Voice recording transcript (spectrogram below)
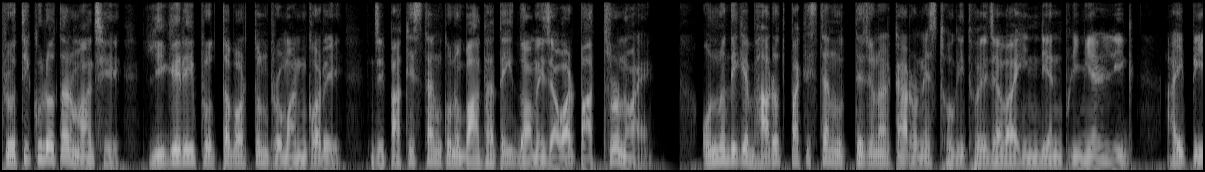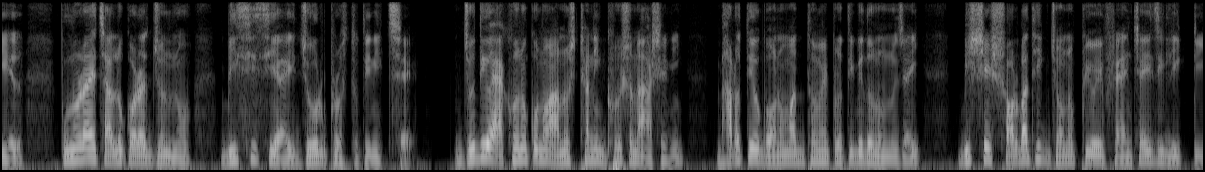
প্রতিকূলতার মাঝে লিগের এই প্রত্যাবর্তন প্রমাণ করে যে পাকিস্তান কোনো বাধাতেই দমে যাওয়ার পাত্র নয়। অন্যদিকে ভারত পাকিস্তান উত্তেজনার কারণে স্থগিত হয়ে যাওয়া ইন্ডিয়ান প্রিমিয়ার লিগ, আইপিএল, পুনরায় চালু করার জন্য বিসিসিআই জোর প্রস্তুতি নিচ্ছে। যদিও এখনও কোনো আনুষ্ঠানিক ঘোষণা আসেনি, ভারতীয় গণমাধ্যমের প্রতিবেদন অনুযায়ী বিশ্বের সর্বাধিক জনপ্রিয় এই ফ্র্যাঞ্চাইজি লিগটি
